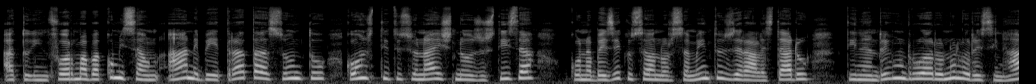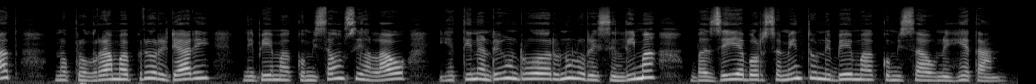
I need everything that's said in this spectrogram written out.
Atu informa a Comissão ANB trata assunto constitucionais no Justiça com a execução do Orçamento Geral Estado, ring rua ronulo resinhat no programa prioridade nebema Comissão Cihalau e ring rua ronulo resin lima baseia orçamento nebema Comissão Nehetan.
